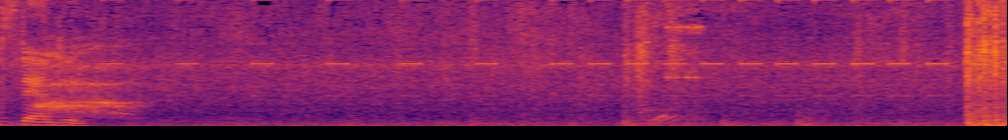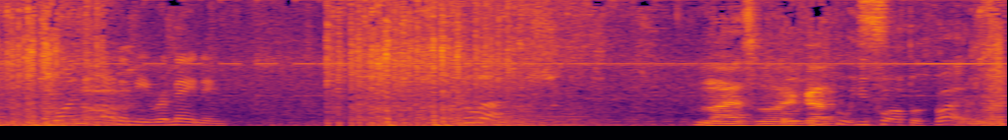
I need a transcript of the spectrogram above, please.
Player standing. One enemy remaining. Clutch. Nice, bro. I I got you put up a fight.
